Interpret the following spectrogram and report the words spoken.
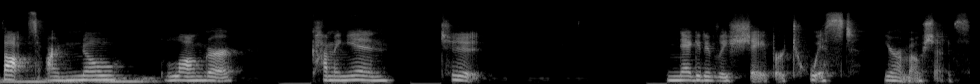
thoughts are no longer coming in to negatively shape or twist your emotions.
